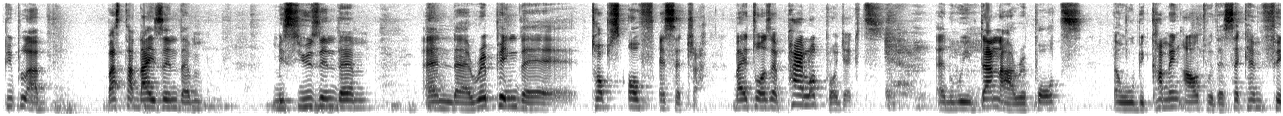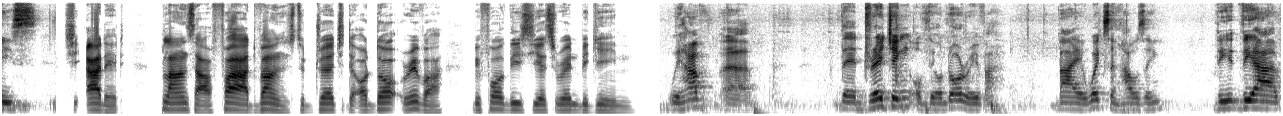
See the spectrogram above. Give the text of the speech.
people are bastardizing them, misusing them, and uh, ripping the tops off, etc. But it was a pilot project, and we've done our reports, and we'll be coming out with a second phase. She added, plans are far advanced to dredge the Odaw River before this year's rain begin. We have uh, the dredging of the Odaw River by Works and Housing. They, they are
